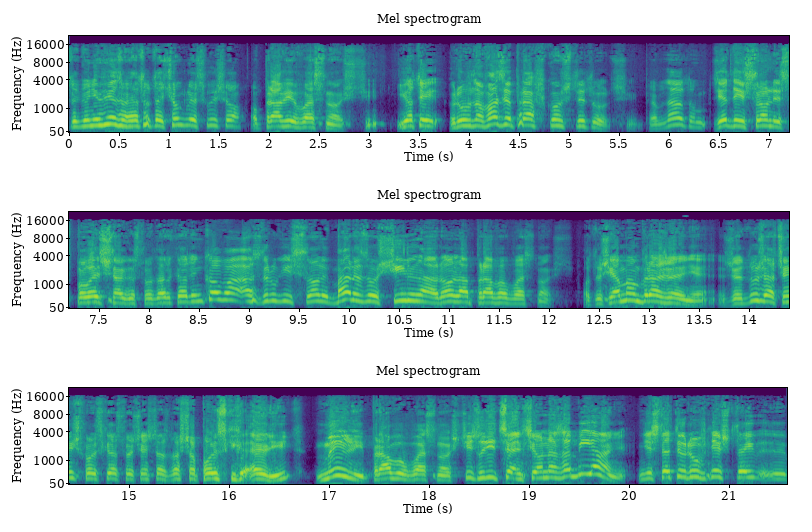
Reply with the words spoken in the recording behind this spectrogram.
tego nie wiedzą. Ja tutaj ciągle słyszę o prawie własności i o tej równowadze praw w Konstytucji, prawda? To z jednej strony społeczna gospodarka rynkowa, a z drugiej strony bardzo silna rola prawa własności. Otóż ja mam wrażenie, że duża część polskiego społeczeństwa, zwłaszcza polskich elit, myli prawo własności z licencją na zabijanie. Niestety również tej, y,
